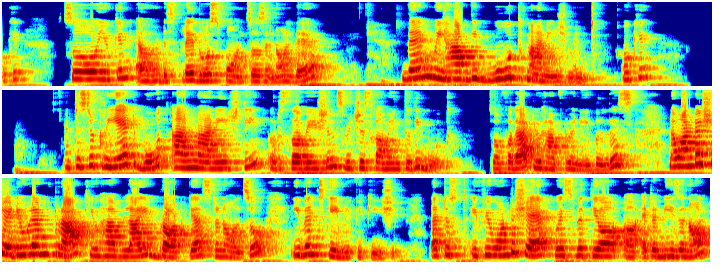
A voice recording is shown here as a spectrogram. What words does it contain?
okay? So you can uh, display those sponsors and all there. Then we have the booth management okay? It is to create booth and manage the reservations which is coming to the booth so for that you have to enable this. Now under schedule and track you have live broadcast and also event gamification. That is if you want to share quiz with your uh, attendees and all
